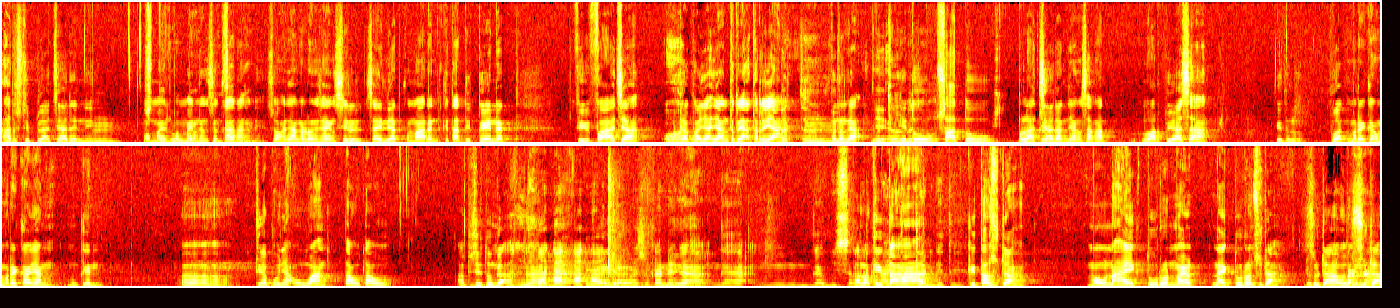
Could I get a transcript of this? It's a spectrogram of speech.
harus dipelajarin nih pemain-pemain yang sekarang nih. Soalnya kalau saya saya lihat kemarin kita di Bennett FIFA aja udah banyak yang teriak-teriak. Bener nggak? Betul, itu satu pelajaran yang sangat luar biasa gitu loh. Buat mereka-mereka yang mungkin eh, dia punya uang, tahu-tahu habis itu nggak Enggak ada. Nggak ada. Masukannya enggak enggak enggak bisa kalau kita gitu ya. kita sudah mau naik turun mau naik turun sudah sudah pernah. sudah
